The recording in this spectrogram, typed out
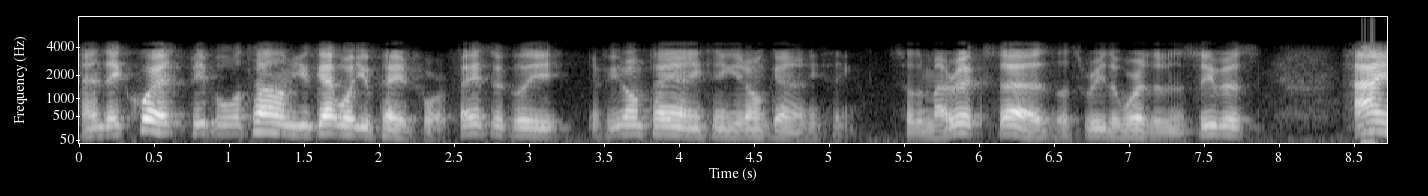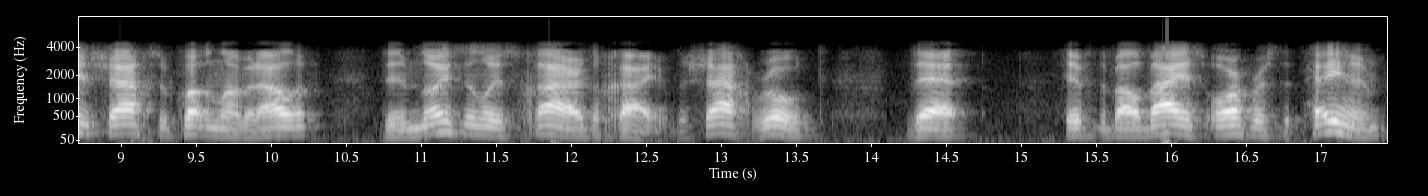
and they quit, people will tell them you get what you paid for. Basically, if you don't pay anything, you don't get anything. So the Marik says, let's read the words of the Nesivus, Ayin Shach of Cotton Lamed Aleph, the Shach wrote that if the Balbayas offers to pay him,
